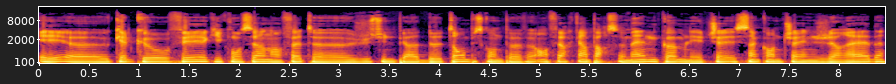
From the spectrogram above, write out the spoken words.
et euh, quelques hauts faits qui concernent en fait euh, juste une période de temps puisqu'on ne peut en faire qu'un par semaine, comme les cha- 50 challenges de raid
